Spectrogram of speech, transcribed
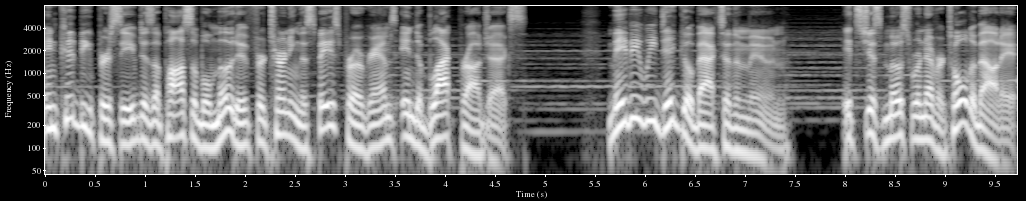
and could be perceived as a possible motive for turning the space programs into black projects. Maybe we did go back to the moon. It's just most were never told about it.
